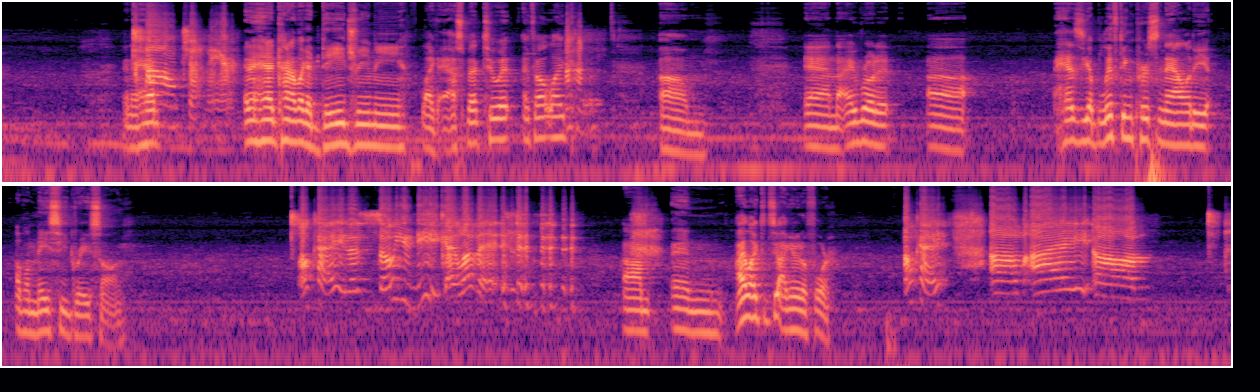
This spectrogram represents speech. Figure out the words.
And it had oh, John Mayer. And it had kind of like a daydreamy like aspect to it. I felt like. Uh-huh. Um, and I wrote it. Uh, has the uplifting personality of a Macy Gray song. Okay, that's so unique. I love it. Um, and I liked it too. I gave it a four. Okay. Um, I um,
